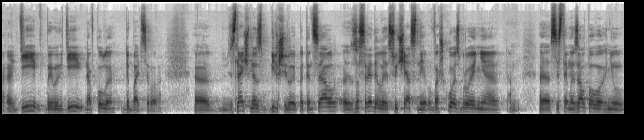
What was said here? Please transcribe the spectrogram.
е, дії, бойових дій навколо Дебальцевого. Е, Значно збільшили потенціал, е, зосередили сучасне важке озброєння, там, системи залпового вогню,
